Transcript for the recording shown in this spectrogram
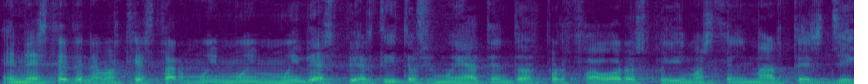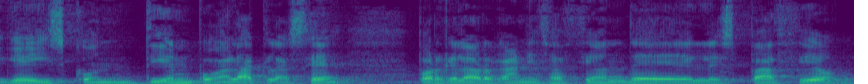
En este tenemos que estar muy, muy, muy despiertitos y muy atentos. Por favor, os pedimos que el martes lleguéis con tiempo a la clase porque la organización del espacio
